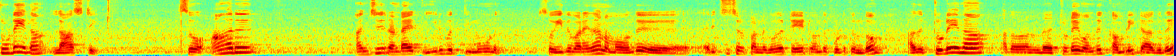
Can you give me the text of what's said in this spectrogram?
டுடே தான் லாஸ்ட் டேட் ஸோ ஆறு அஞ்சு ரெண்டாயிரத்தி இருபத்தி மூணு. ஸோ இது வரை தான் நம்ம வந்து ரிஜிஸ்டர் பண்ணுறதுக்கு வந்து டேட் வந்து கொடுத்துருந்தோம். அது டுடே தான் அதோட அந்த டுடே வந்து கம்ப்ளீட் ஆகுது.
